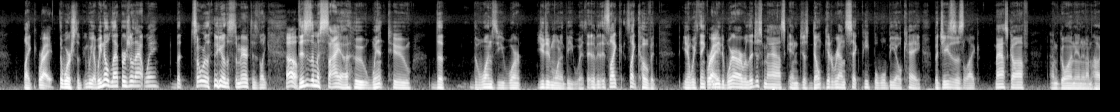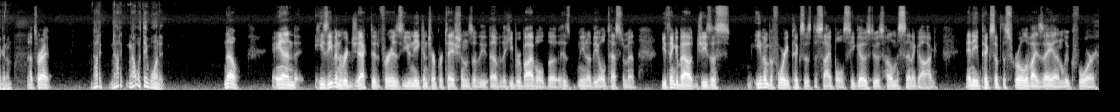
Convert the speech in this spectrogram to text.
Like Right. the worst. Of, we, we know lepers are that way, but so are you know the Samaritans. Like, Oh. this is a Messiah who went to the the ones you weren't you didn't want to be with. It- it's like it's like COVID. You know, we think we need to wear our religious mask and just don't get around sick people. We'll be okay. But Jesus is like, mask off. I'm going in and I'm hugging them. That's right. Not a, not a, not what they wanted. No. And he's even rejected for his unique interpretations of the of the Hebrew Bible, the his you know, the Old Testament. You think about Jesus even before he picks his disciples, he goes to his home synagogue and he picks up the scroll of Isaiah in Luke 4.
